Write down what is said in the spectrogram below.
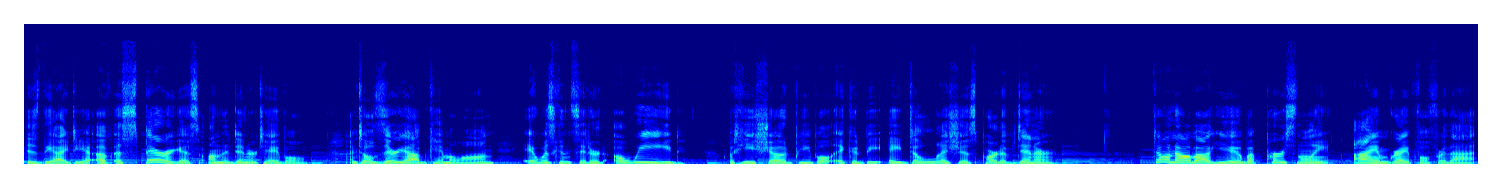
is the idea of asparagus on the dinner table. Until Ziryab came along, it was considered a weed but he showed people it could be a delicious part of dinner. Don't know about you, but personally, I am grateful for that.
